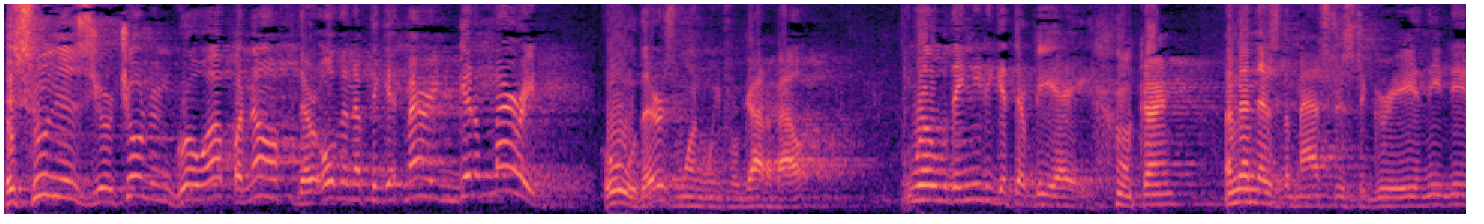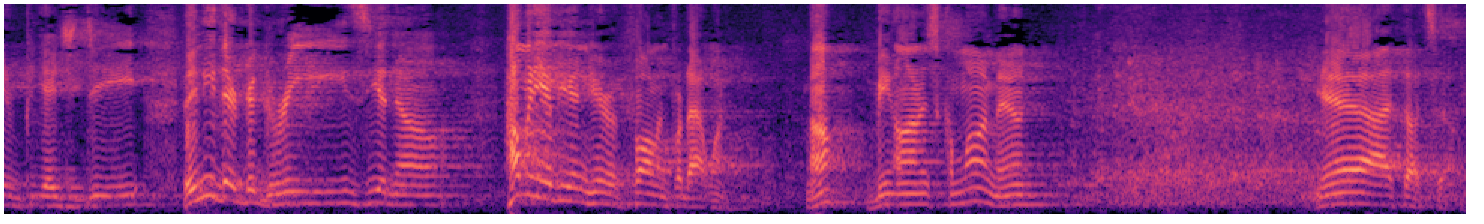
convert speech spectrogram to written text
as soon as your children grow up enough, they're old enough to get married, get them married. Oh, there's one we forgot about. Well, they need to get their BA, okay? And then there's the master's degree, and they need a PhD. They need their degrees, you know. How many of you in here have fallen for that one? Huh? Be honest, come on, man. Yeah, I thought so.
